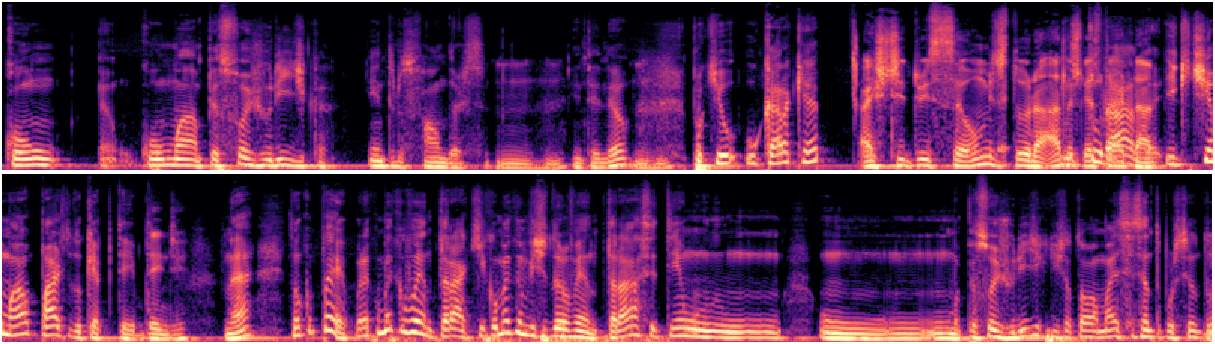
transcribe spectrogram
com, com uma pessoa jurídica entre os founders. Uhum. Entendeu? Porque o, o cara quer A instituição misturada, misturada startup. e que tinha a maior parte do cap table. Entendi. Né? Então, como é, como é que eu vou entrar aqui? Como é que o investidor vai entrar se tem um, um- uma pessoa jurídica que já toma mais de 60% do,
